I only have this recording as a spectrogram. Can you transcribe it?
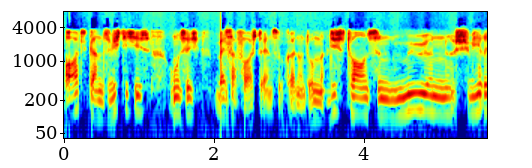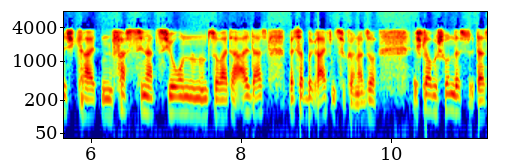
Ort ganz wichtig ist, um es sich besser vorstellen zu können und um Distanzen, Mühen, Schwierigkeiten, Faszinationen und so weiter, all das besser begreifen zu können. Also ich glaube schon, dass das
